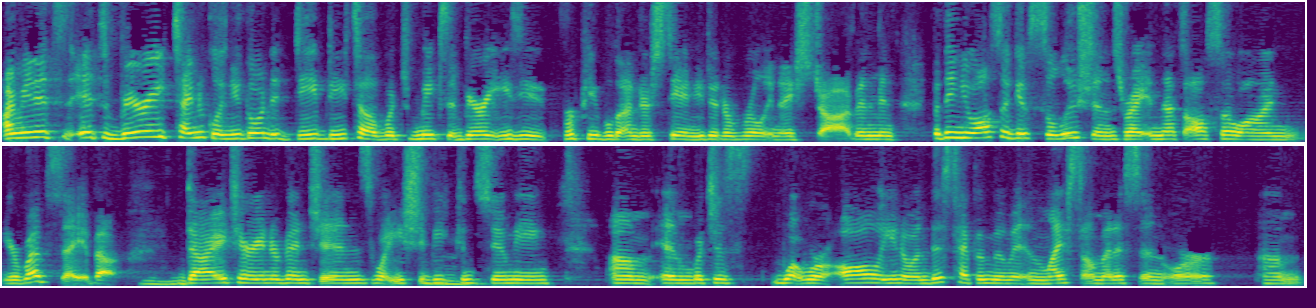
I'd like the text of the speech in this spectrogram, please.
I mean, it's it's very technical, and you go into deep detail, which makes it very easy for people to understand. You did a really nice job, and I mean, but then you also give solutions, right? And that's also on your website about mm-hmm. dietary interventions, what you should be mm-hmm. consuming, um, and which is what we're all, you know, in this type of movement in lifestyle medicine or um,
